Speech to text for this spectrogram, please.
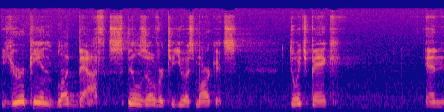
European bloodbath spills over to U.S. markets. Deutsche Bank and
